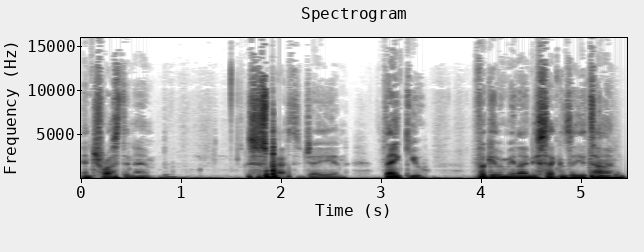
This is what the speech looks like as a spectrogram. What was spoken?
and trust in him. This is Pastor Jay, and thank you for giving me 90 seconds of your time.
